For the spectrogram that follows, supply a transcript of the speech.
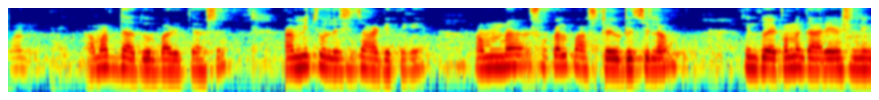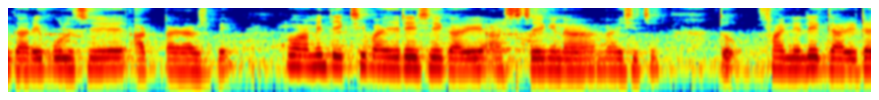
আমার আমার দাদুর বাড়িতে আসে। আমি চলে এসেছি আগে থেকে। আমরা সকাল পাঁচটায় উঠেছিলাম, কিন্তু এখনও গাড়ি আসেনি। গাড়ি বলেছে আটটায় আসবে। তো আমি দেখছি বাইরে এসে গাড়ি আসছে কি না না এসেছে। তো ফাইনালি গাড়িটা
